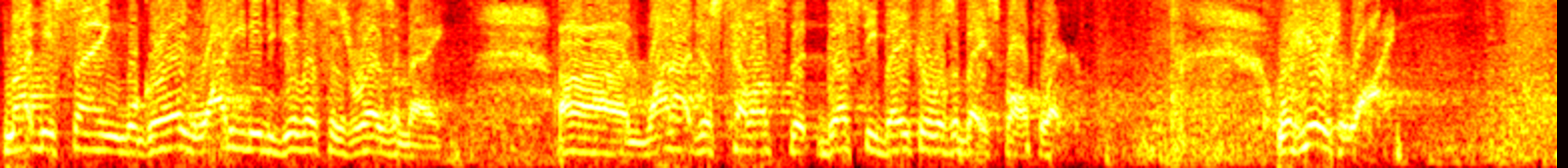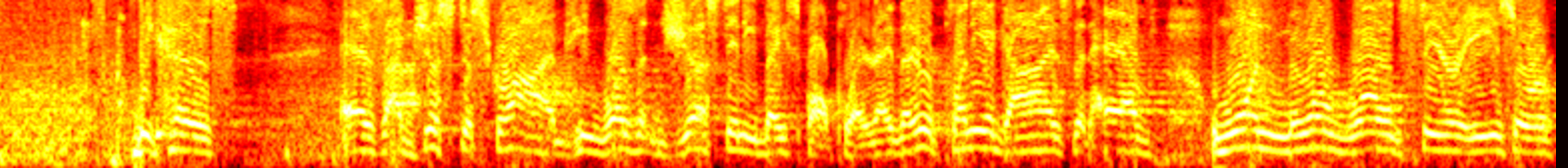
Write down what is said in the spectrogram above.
You might be saying, well, Greg, why do you need to give us his resume? Uh, why not just tell us that Dusty Baker was a baseball player? Well, here's why. Because as I've just described, he wasn't just any baseball player. Now, there are plenty of guys that have won more World Series or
